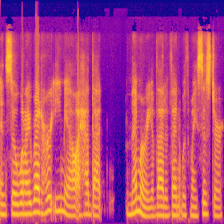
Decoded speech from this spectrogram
And so when I read her email, I had that memory of that event with my sister.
